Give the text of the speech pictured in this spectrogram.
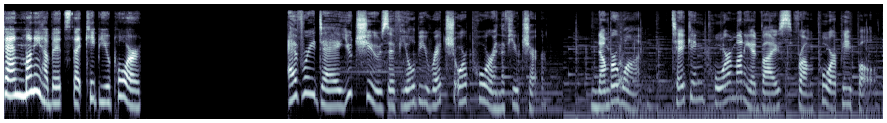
10 Money Habits That Keep You Poor. Every day you choose if you'll be rich or poor in the future. Number 1. Taking poor money advice from poor people.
